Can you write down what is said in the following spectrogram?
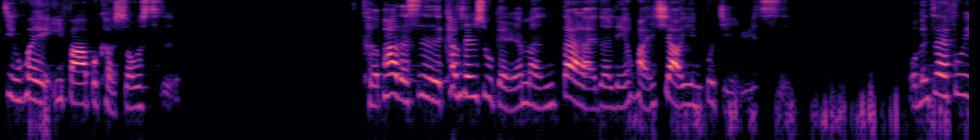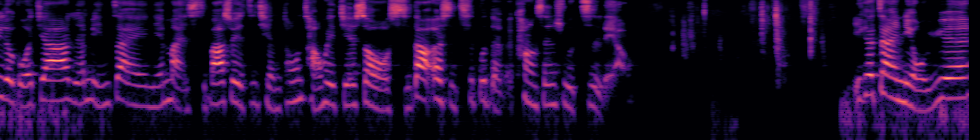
竟会一发不可收拾。可怕的是，抗生素给人们带来的连环效应不仅于此。我们在富裕的国家，人民在年满十八岁之前，通常会接受十到二十次不等的抗生素治疗。一个在纽约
